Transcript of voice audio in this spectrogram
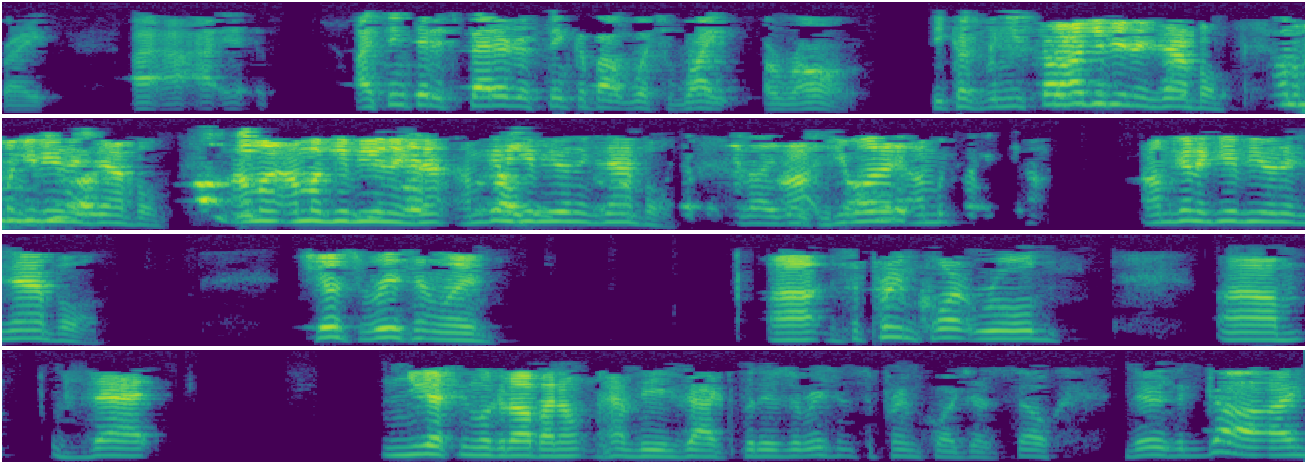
right? I I I think that it's better to think about what's right or wrong because when you start, so I'll give you an example. I'm gonna give you an example. I'm gonna, I'm gonna give you an example. I'm gonna give you an example. Uh, you want it? I'm, I'm gonna give you an example. Just recently, uh, the Supreme Court ruled um, that you guys can look it up. I don't have the exact, but there's a recent Supreme Court justice. So there's a guy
